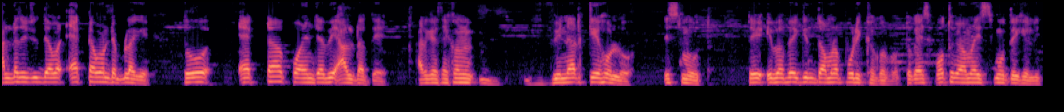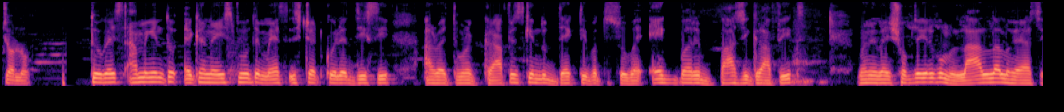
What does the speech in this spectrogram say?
আলট্রাতে যদি আমার একটা ওয়ান টেপ লাগে, তো একটা পয়েন্ট যাবে আলট্রাতে আর গেছে এখন উইনার কে হলো? স্মুথ তো এভাবে কিন্তু আমরা পরীক্ষা করব। তো গাইস প্রথমে আমরা স্মুথে খেলি, চলো। তো গাইস আমি কিন্তু এখানে স্মুথে ম্যাচ স্টার্ট করে দিছি। আর ভাই, তোমার গ্রাফিক্স কিন্তু দেখতে পাচ্ছ ভাই, একবারে বাজে গ্রাফিক্স মানে ভাই, সব জায়গায় এরকম লাল লাল হয়ে আছে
